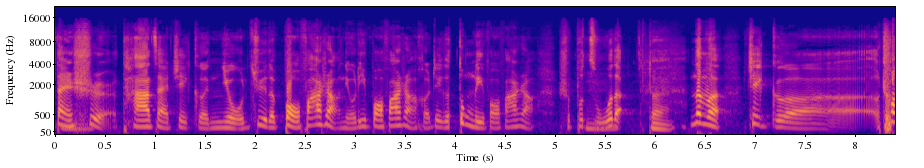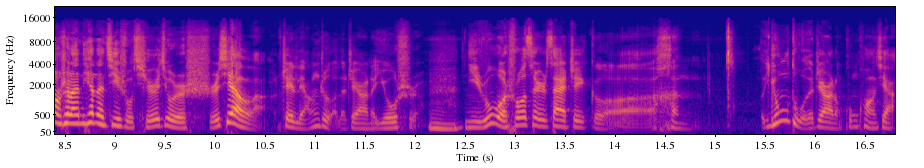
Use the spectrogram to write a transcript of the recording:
但是它在这个扭矩的爆发上、扭力爆发上和这个动力爆发上是不足的。对那么这个创世蓝天的技术其实就是实现了这两者的这样的优势。嗯你如果说这是在这个很拥堵的这样的工况下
